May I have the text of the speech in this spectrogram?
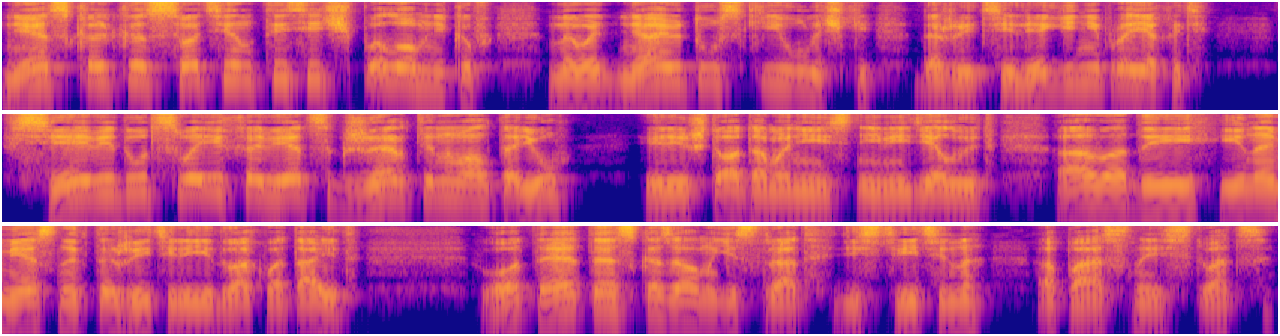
Несколько сотен тысяч паломников наводняют узкие улочки, даже телеги не проехать. Все ведут своих овец к жертвенному алтарю, или что там они с ними делают, а воды и на местных-то жителей едва хватает. Вот это, — сказал магистрат, — действительно опасная ситуация.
